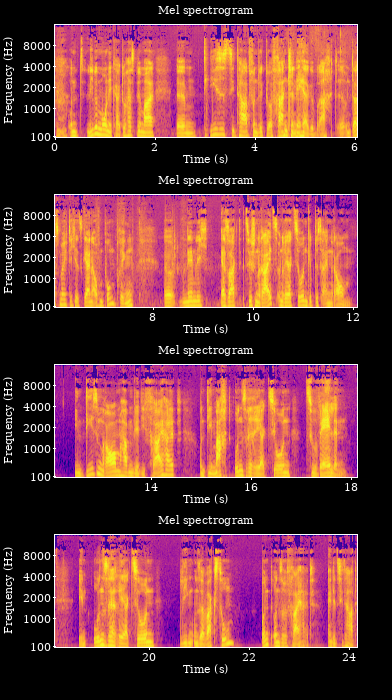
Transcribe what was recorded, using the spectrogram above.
Mhm. Und liebe Monika, du hast mir mal ähm, dieses Zitat von Viktor Frankl näher gebracht. Äh, und das möchte ich jetzt gerne auf den Punkt bringen. Äh, nämlich, er sagt, zwischen Reiz und Reaktion gibt es einen Raum. In diesem Raum haben wir die Freiheit und die Macht, unsere Reaktion zu wählen. In unserer Reaktion liegen unser Wachstum und unsere Freiheit. Ende Zitat.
